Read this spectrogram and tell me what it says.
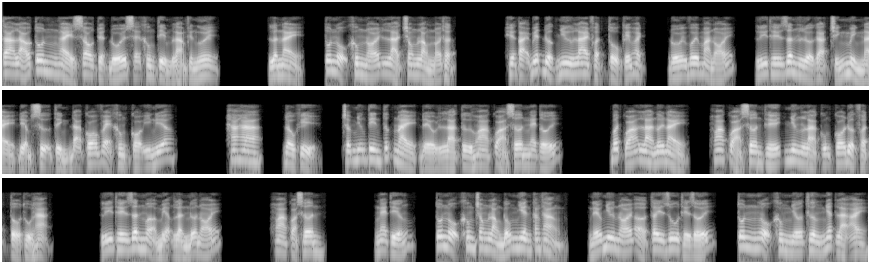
ta lão tôn ngày sau tuyệt đối sẽ không tìm làm phiền ngươi. Lần này, tôn nộ không nói là trong lòng nói thật. Hiện tại biết được như lai phật tổ kế hoạch, đối với mà nói, lý thế dân lừa gạt chính mình này điểm sự tình đã có vẻ không có ý nghĩa. Ha ha, đầu khỉ, chấm những tin tức này đều là từ hoa quả sơn nghe tới bất quá là nơi này, hoa quả sơn thế nhưng là cũng có được phật tổ thủ hạ. Lý thế dân mở miệng lần nữa nói, hoa quả sơn. Nghe tiếng, tôn nộ không trong lòng đống nhiên căng thẳng, nếu như nói ở tây du thế giới, tôn ngộ không nhớ thương nhất là ai?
